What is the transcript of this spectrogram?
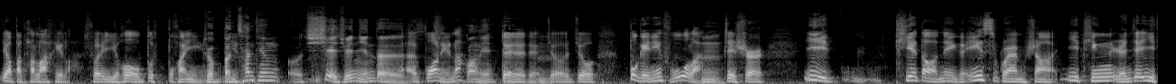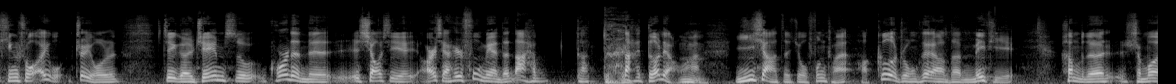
要把他拉黑了，所以以后不不欢迎。就本餐厅呃谢绝您的呃光临了，光临。对对对，就就不给您服务了。嗯，这事儿一贴到那个 Instagram 上，一听人家一听说，哎呦，这有这个 James Corden 的消息，而且还是负面的，那还那那还得了啊？一下子就疯传啊，各种各样的媒体恨不得什么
